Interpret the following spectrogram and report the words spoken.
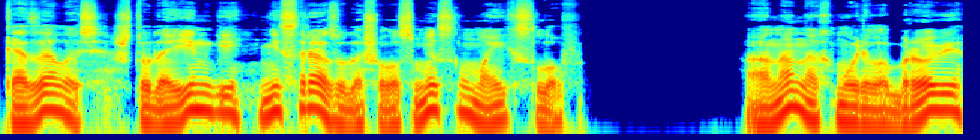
Казалось, что до Инги не сразу дошел смысл моих слов. Она нахмурила брови,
